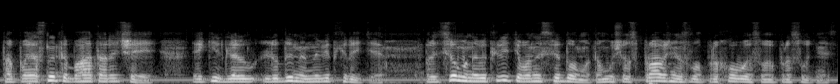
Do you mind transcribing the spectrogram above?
та пояснити багато речей, які для людини не відкриті. При цьому не відкриті вони свідомо, тому що справжнє зло приховує свою присутність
